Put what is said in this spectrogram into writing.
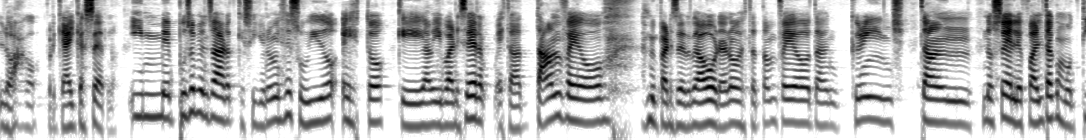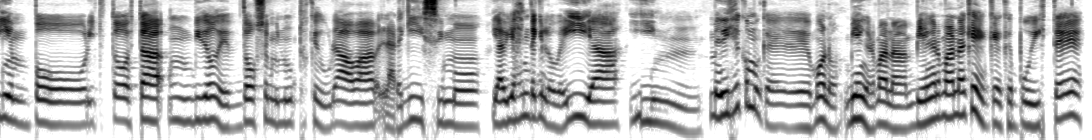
lo hago porque hay que hacerlo. Y me puse a pensar que si yo no hubiese subido esto, que a mi parecer está tan feo, a mi parecer de ahora, ¿no? Está tan feo, tan cringe, tan, no sé, le falta como tiempo. Ahorita todo está un video de 12 minutos que duraba, larguísimo. Y había gente que lo veía. Y mm, me dije como que, bueno, bien hermana, bien hermana que, que, que pudiste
